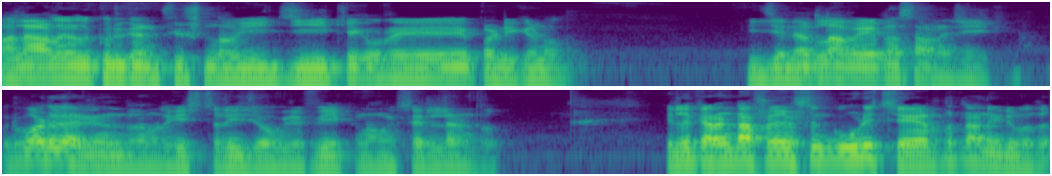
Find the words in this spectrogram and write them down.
പല ആളുകൾക്കൊരു ഉണ്ടാവും. ഈ ജി കെ കുറേ പഠിക്കണോ. ഈ ജനറൽ അവയർനെസ് ആണ് ജി കെ ഒരുപാട് കാര്യങ്ങളുണ്ട്. നമ്മൾ ഹിസ്റ്ററി ജോഗ്രഫി എക്കണോമിക്സ് എല്ലാം ഉണ്ട്. ഇതിൽ കറണ്ട് അഫയേഴ്സും കൂടി ചേർത്തിട്ടാണ് ഇരുപത്.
